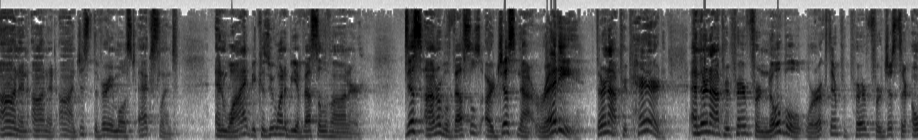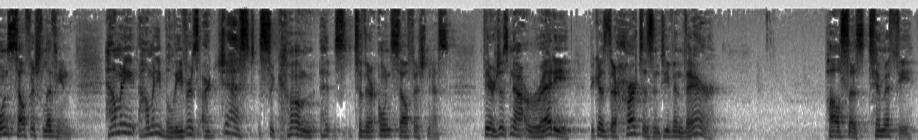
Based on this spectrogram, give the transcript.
On and on and on. Just the very most excellent. And why? Because we want to be a vessel of honor. Dishonorable vessels are just not ready. They're not prepared. And they're not prepared for noble work. They're prepared for just their own selfish living. How many, how many believers are just succumb to their own selfishness? They're just not ready because their heart isn't even there. Paul says, Timothy,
